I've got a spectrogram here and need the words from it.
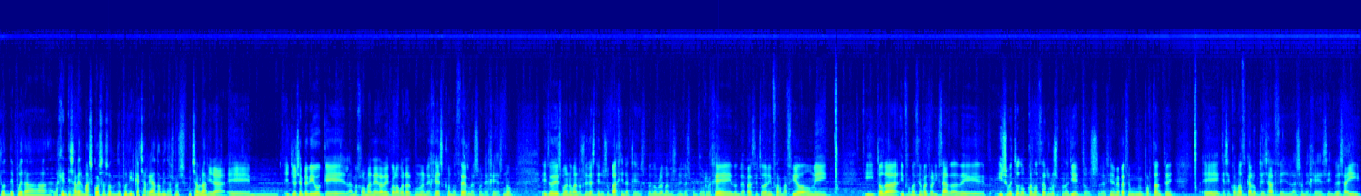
donde pueda la gente saber más cosas o donde puede ir cacharreando mientras nos escucha hablar? Mira, eh, yo siempre digo que la mejor manera de colaborar con una ONG es conocer las ONGs, ¿no? Entonces, bueno, Manos Unidas tiene su página, que es www.manosunidas.org, donde aparece toda la información y, y toda información actualizada de, y sobre todo conocer los proyectos. Es decir, me parece muy importante eh, que se conozca lo que se hace en las ONGs. Y entonces ahí,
